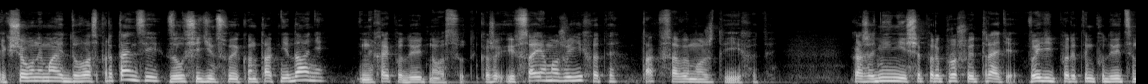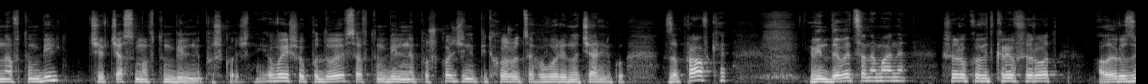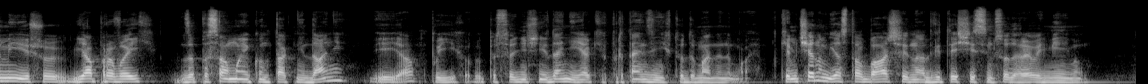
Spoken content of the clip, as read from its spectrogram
якщо вони мають до вас претензії, залишіть їм свої контактні дані і нехай подають на вас суд. Кажу, і все я можу їхати? Так, все ви можете їхати. Каже, ні, ні, ще перепрошую, третє. Вийдіть перед тим, подивіться на автомобіль, чи часом автомобіль не пошкоджений. Я вийшов, подивився, автомобіль не пошкоджений, підходжу, це говорю начальнику заправки. Він дивиться на мене, широко відкривши рот, але розуміє, що я правий, записав мої контактні дані, і я поїхав. І по сьогоднішній день ніяких претензій ніхто до мене не має. Таким чином я став багатший на 2700 гривень мінімум.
